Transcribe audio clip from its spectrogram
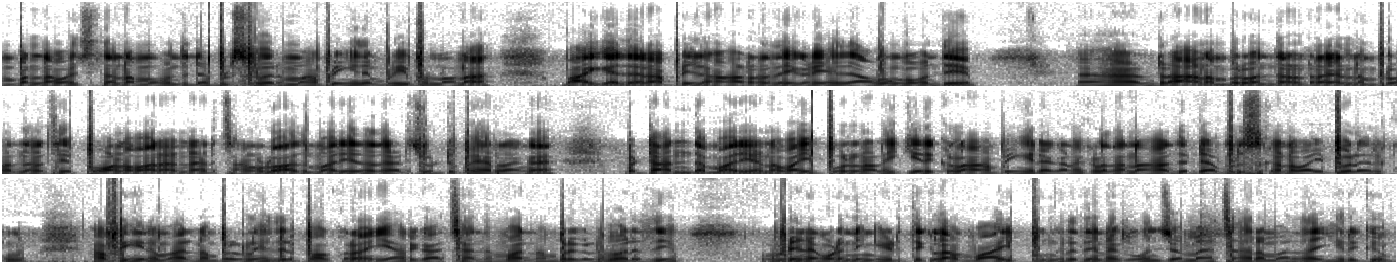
நம்பர்லாம் வச்சு தான் நம்ம வந்து டபுள்ஸ் வருமா அப்படிங்கிறத முடிவு பண்ணோன்னா பாக்கியதாரா அப்படிலாம் ஆடுறதே கிடையாது. அவங்க வந்து ட்ரா நம்பர் வந்தாலும் ட்ரையல் நம்பர் வந்தாலும் சரி போன வாரம் என்ன அடிச்சாங்களோ அது மாதிரி ஏதாவது அடிச்சு விட்டு போயிடுறாங்க. பட் அந்த மாதிரியான வாய்ப்புகள் நாளைக்கு இருக்கலாம் அப்படிங்கிற கணக்கில் தான் நான் வந்து டபுள்ஸ்க்கான வாய்ப்புகள் இருக்கும் அப்படிங்கிற மாதிரி நம்பர்களும் எதிர்பார்க்குறோம். யாருக்காச்சும் அந்த மாதிரி நம்பர்கள் வருது அப்படின்னா கூட நீங்கள் எடுத்துக்கலாம். வாய்ப்புங்கிறது எனக்கு கொஞ்சம் மேட்ச் ஆகிற மாதிரி தான் இருக்குது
